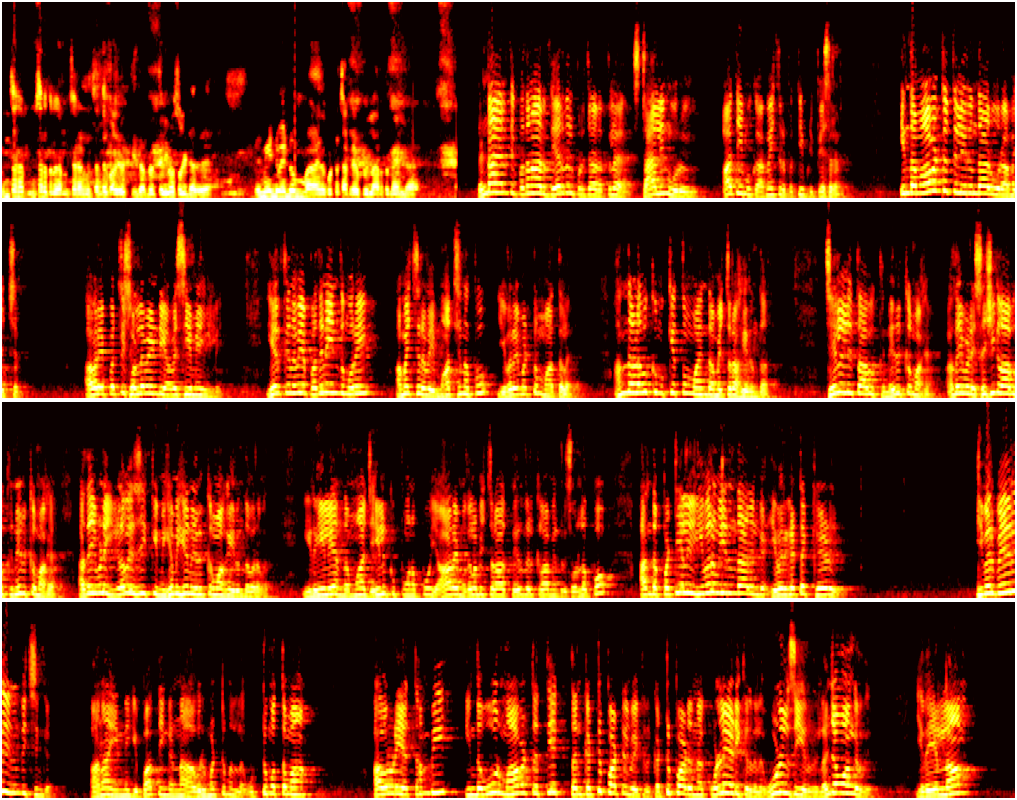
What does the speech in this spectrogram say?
மின்சார மின்சாரத்துறை அமைச்சர் அண்ணன் சந்திரபாபு இது அப்படியே தெளிவாக சொல்லிட்டாரு. மீண்டும் மீண்டும் அஹ், இந்த குற்றச்சாட்டு எழுப்பதில் அர்த்தமே இல்லை. ரெண்டாயிரத்தி பதினாறு தேர்தல் பிரச்சாரத்தில் ஸ்டாலின் ஒரு அதிமுக அமைச்சரை பற்றி இப்படி பேசுகிறார் இந்த மாவட்டத்தில் இருந்தார் ஒரு அமைச்சர். அவரை பற்றி சொல்ல வேண்டிய அவசியமே இல்லை. ஏற்கனவே பதினைந்து முறை அமைச்சரவை மாற்றினப்போ இவரை மட்டும் மாற்றலை அந்த அளவுக்கு முக்கியத்துவம் வாய்ந்த அமைச்சராக இருந்தார். ஜெயலலிதாவுக்கு நெருக்கமாக அதைவிட சசிகலாவுக்கு நெருக்கமாக அதைவிட இளவரசிக்கு மிக மிக நெருக்கமாக இருந்தவர் அவர். இடையிலே அந்த அம்மா ஜெயிலுக்கு போனப்போ யாரை முதலமைச்சராக தேர்ந்தெடுக்கலாம் என்று சொல்லப்போ அந்த பட்டியலில் இவரும் இருந்தாருங்க. இவர்கிட்ட கேளு. இவர் பேரு இருந்துச்சுங்க. ஆனால் இன்னைக்கு பார்த்தீங்கன்னா அவர் மட்டுமல்ல ஒட்டுமொத்தமாக அவருடைய தம்பி இந்த ஊர் மாவட்டத்தை தன் கட்டுப்பாட்டில் வைத்தது. கட்டுப்பாடுன்னா கொள்ளையடிக்கிறது இல்லை ஊழல் செய்கிறது லஞ்சம் வாங்குறது. இதையெல்லாம்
